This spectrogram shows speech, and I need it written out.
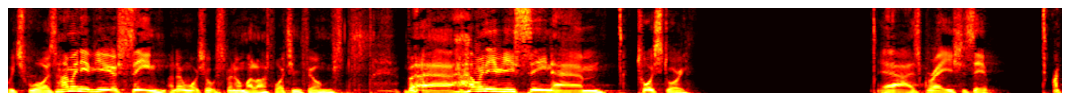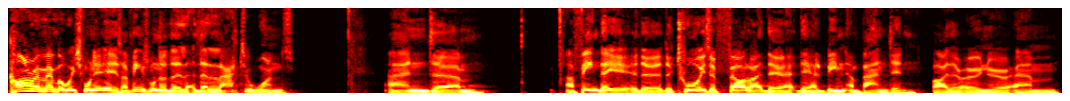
which was, how many of you have seen, I don't watch, spend all my life watching films, but uh, how many of you seen um, Toy Story? Yeah, it's great. You should see it. I can't remember which one it is. I think it's one of the, the latter ones. And um, I think they, the, the toys have felt like they, they had been abandoned by their owner. Um,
